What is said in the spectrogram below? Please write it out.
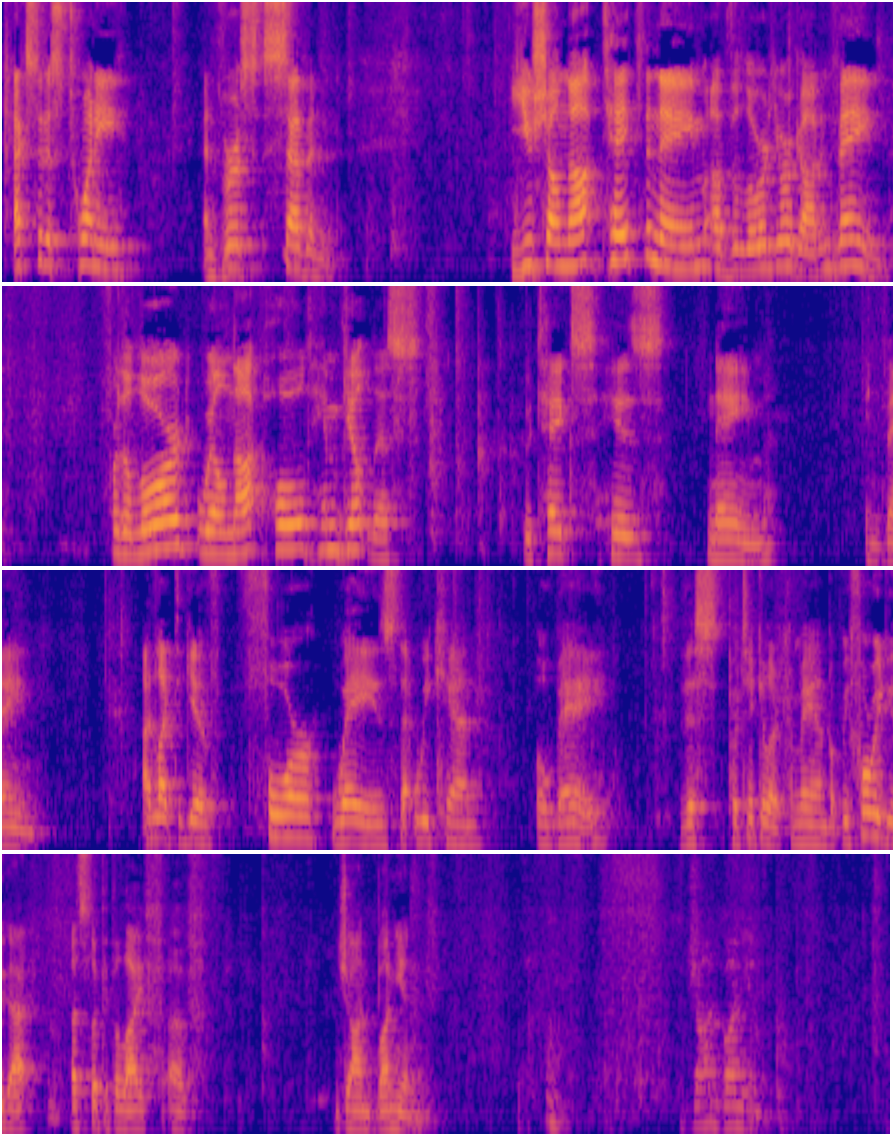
Exodus 20 and verse 7 you shall not take the name of the Lord your God in vain, for the Lord will not hold him guiltless who takes his name in vain. I'd like to give four ways that we can obey this particular command. But before we do that, let's look at the life of John Bunyan. John Bunyan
